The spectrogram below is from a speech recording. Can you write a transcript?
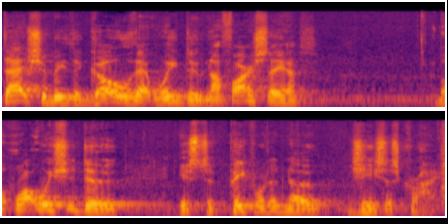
that should be the goal that we do, not for ourselves, but what we should do is to people to know Jesus Christ.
